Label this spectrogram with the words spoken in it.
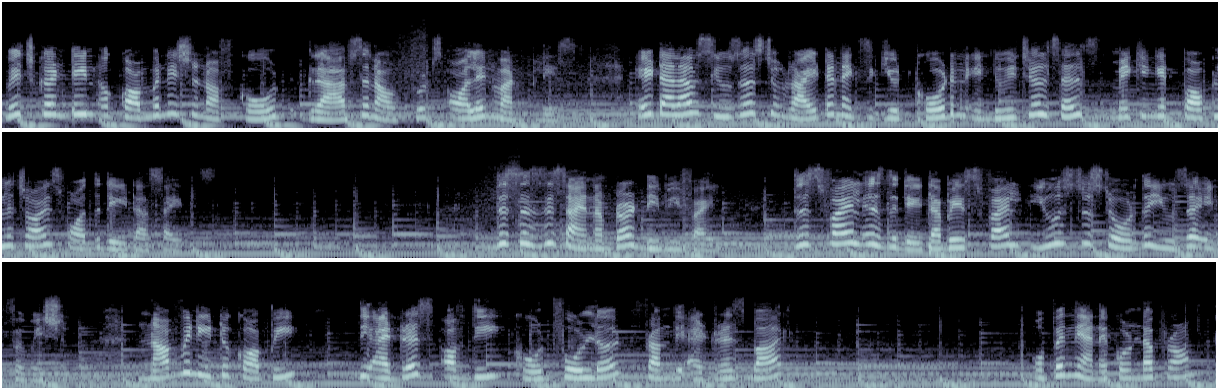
which contain a combination of code, graphs and outputs all in one place. It allows users to write and execute code in individual cells, making it popular choice for the data science. This is the signup.db file. This file is the database file used to store the user information. Now we need to copy the address of the code folder from the address bar. Open the Anaconda prompt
